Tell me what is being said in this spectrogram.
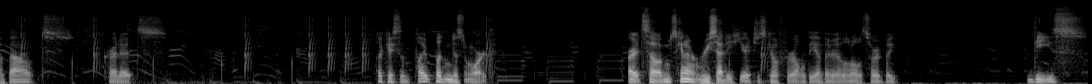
About credits. Okay, so the play button doesn't work. Alright, so I'm just gonna reset it here, just go for all the other little sort of like these.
